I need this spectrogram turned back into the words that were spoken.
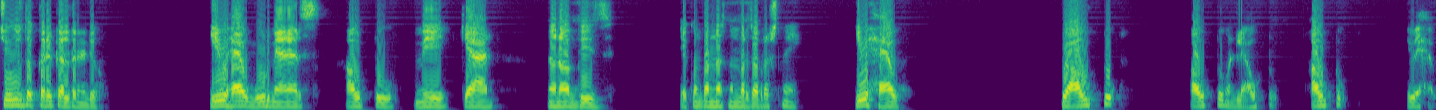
choose the correct alternative you have good manners how to may can none of these एकोणपन्नास नंबरचा प्रश्न आहे. You have you ought to ought to म्हटले ought to ought to you have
